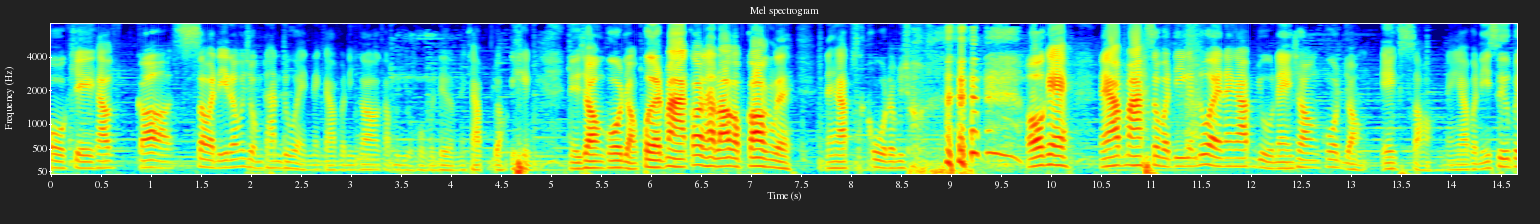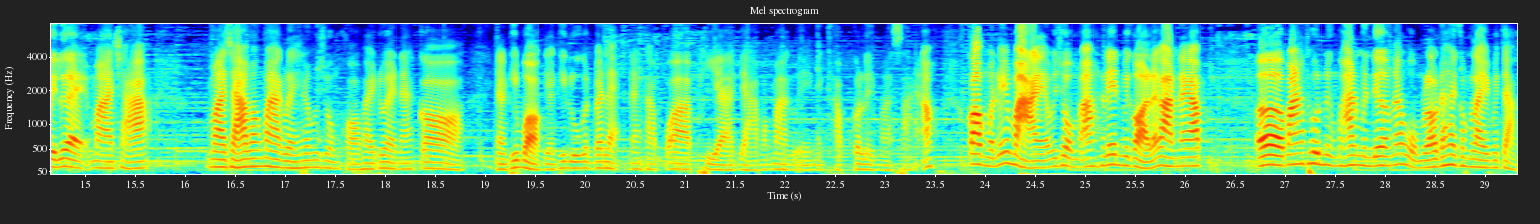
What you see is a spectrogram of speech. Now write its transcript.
อเคครับ ก็สวัสดีท่านผู้ชมท่านด้วยนะครับ วันนี้ก็กลับมาอยู่ผมเหมือนเดิมนะครับหยองเองในช่องโคดหยองเปิดมาก็ทะเลาะกับกล้องเลยนะครับสักครู่ท่านผู้ชมโอเคนะครับมาสวัสดีกันด้วยนะครับ อยู่ในช่องโคดหยอง X2 นะครับวันนี้ซื้อไปเรื่อยมาช้ามาช้ามากๆเลยท่านผู้ชมขออภัยด้วยนะ ก็อย่างที่บอกอย่างที่รู้กันไปแหละนะครับว่าเพียยามากๆเลยนะครับก็เลยมาสายเอ้ากล้องมันไม่มาเนี่ยท่านผู้ชมอะเล่นไปก่อนแล้วกันนะครับ เออมาทุน1,000เหมือนเดิมนะผมเราได้กำไรมาจาก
